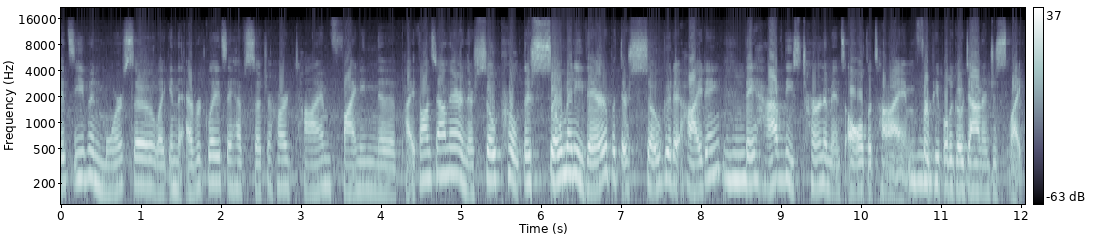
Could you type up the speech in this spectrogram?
It's even more so like in the Everglades, they have such a hard time finding the pythons down there, and there's so pro- there's so many there, but they're so good at hiding. They have these tournaments all the time for people to go down and just like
